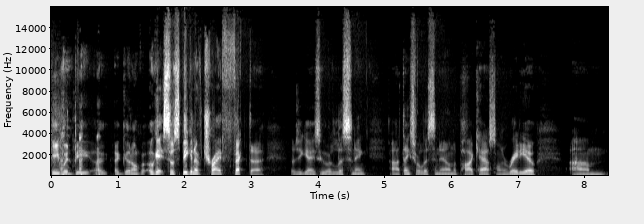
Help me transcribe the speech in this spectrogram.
he would be a, a good uncle. Okay, so speaking of trifecta, those of you guys who are listening, uh, thanks for listening on the podcast on the radio. Um,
